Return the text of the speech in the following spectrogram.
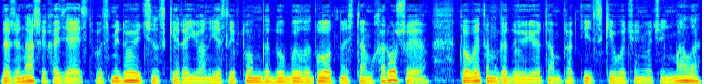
даже наше хозяйство, Смедовичинский район. Если в том году была плотность там хорошая, то в этом году ее там практически очень-очень мало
